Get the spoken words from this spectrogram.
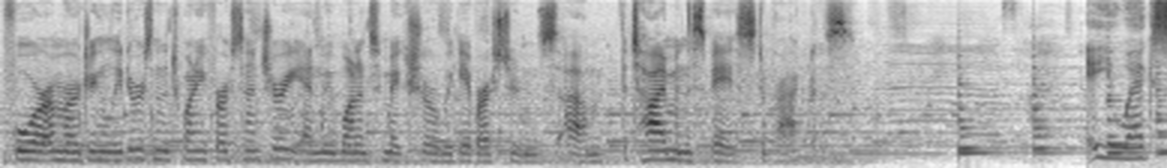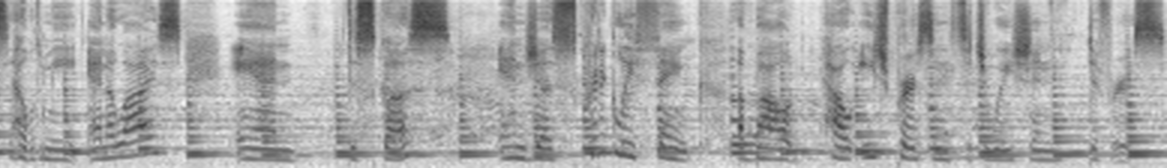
for emerging leaders in the 21st century, and we wanted to make sure we gave our students um, the time and the space to practice. AUX helped me analyze and discuss and just critically think about how each person's situation differs.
